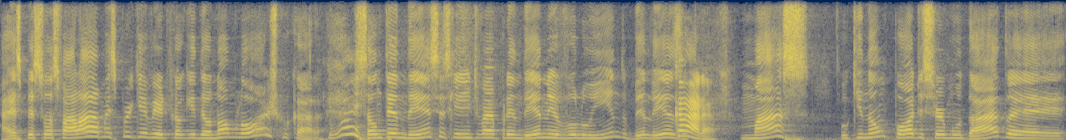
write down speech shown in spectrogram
Aí as pessoas falam, ah, mas por que verde? Porque alguém deu nome? Lógico, cara. Ué. São tendências que a gente vai aprendendo e evoluindo, beleza. Cara, Mas o que não pode ser mudado é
